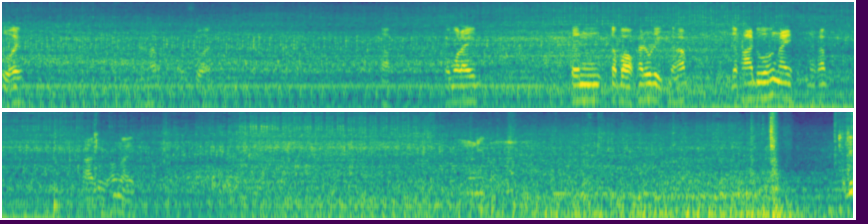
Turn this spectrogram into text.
สวยๆนะครับสวยๆครับผมอะไรเป็นกระบอกไฮดรอลิกนะครับ เดี๋ยวพาดูข้างในนะครับ พาดูข้างในอันนี้เ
